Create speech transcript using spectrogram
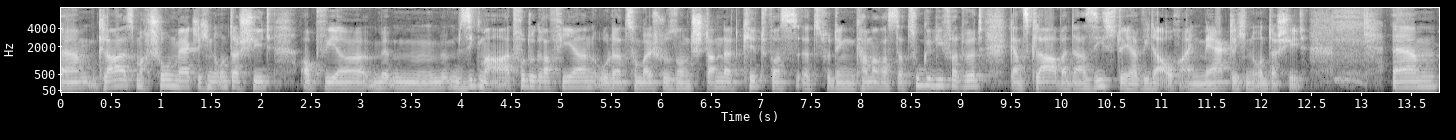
Ähm, klar, es macht schon merklichen Unterschied, ob wir mit, einem Sigma Art fotografieren oder zum Beispiel so ein Standard-Kit, was äh, zu den Kameras dazugeliefert wird. Ganz klar, aber da siehst du ja wieder auch einen merklichen Unterschied. Ähm,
